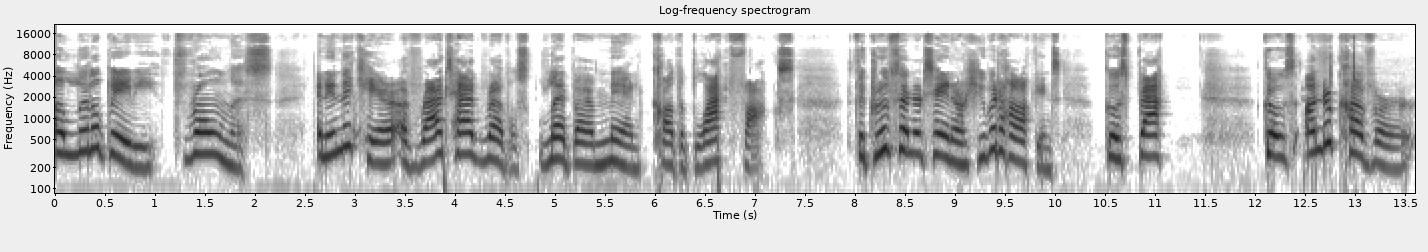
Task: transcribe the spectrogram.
a little baby, throneless, and in the care of ragtag rebels led by a man called the Black Fox. The group's entertainer, Hubert Hawkins, goes back goes undercover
